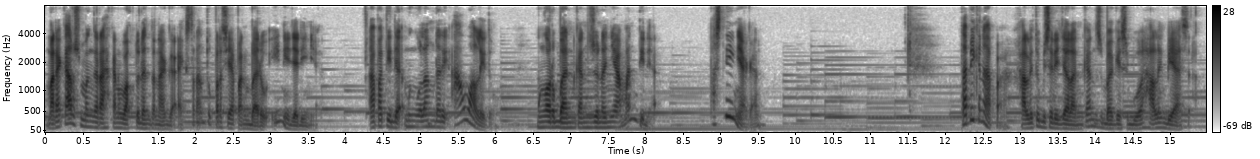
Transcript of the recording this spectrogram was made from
Mereka harus mengerahkan waktu dan tenaga ekstra untuk persiapan baru ini jadinya. Apa tidak mengulang dari awal itu? Mengorbankan zona nyaman tidak? Pastinya kan? Tapi kenapa hal itu bisa dijalankan sebagai sebuah hal yang biasa?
